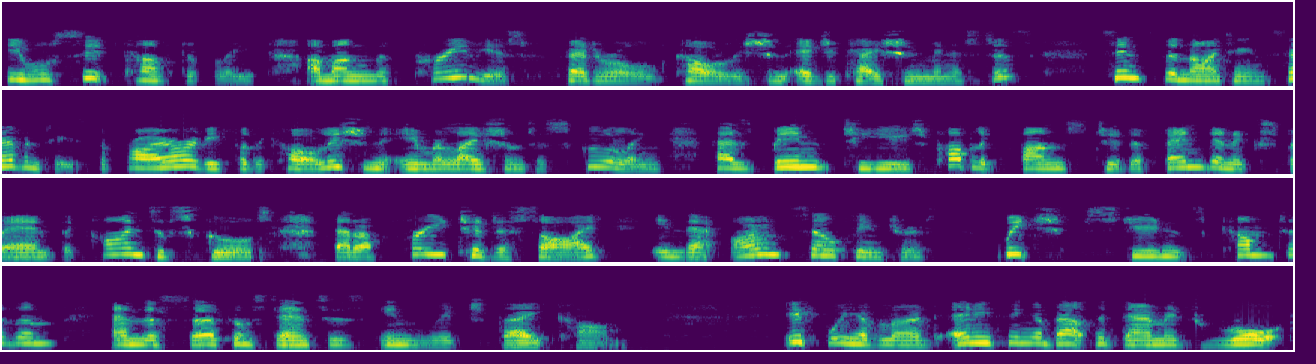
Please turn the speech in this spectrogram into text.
he will sit comfortably among the previous federal coalition education ministers. Since the 1970s, the priority for the coalition in relation to schooling has been to use public funds to defend and expand the kinds of schools that are free to decide in their own self-interest which students come to them and the circumstances in which they come. If we have learned anything about the damage wrought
